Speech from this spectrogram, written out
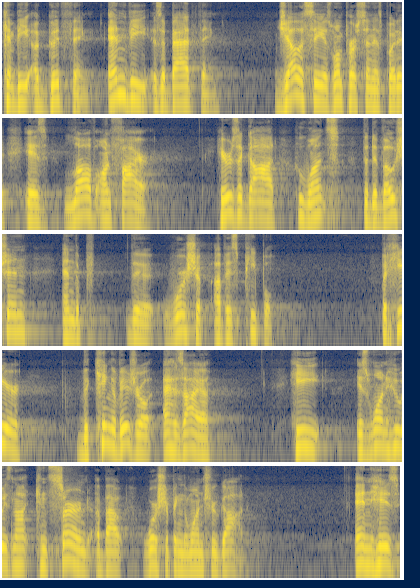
can be a good thing, envy is a bad thing. Jealousy, as one person has put it, is love on fire. Here's a God who wants the devotion and the the worship of his people. But here, the king of Israel, Ahaziah, he is one who is not concerned about worshiping the one true God. And his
